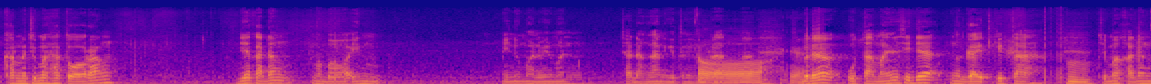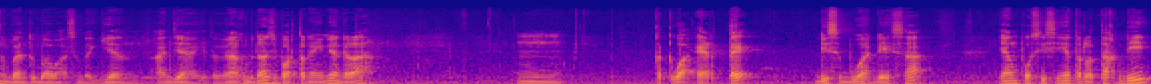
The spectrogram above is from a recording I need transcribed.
karena cuma satu orang dia kadang ngebawain minuman-minuman cadangan gitu yang berat. Nah, Oh, iya. sebenarnya utamanya sih dia nge-guide kita. Hmm. Cuma kadang ngebantu bawa sebagian aja gitu. Nah, kebetulan si porternya ini adalah hmm, ketua RT di sebuah desa yang posisinya terletak di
